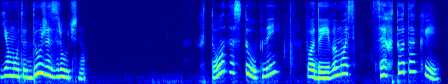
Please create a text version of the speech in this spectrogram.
йому тут дуже зручно. Хто наступний? Подивимось, це хто такий?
